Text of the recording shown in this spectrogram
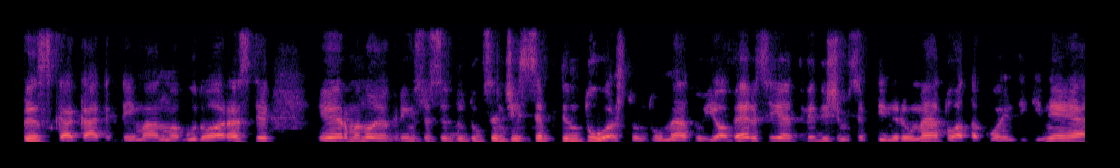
viską, ką tik tai įmanoma būdavo rasti. Ir manau, jog rinksiuosi 2007-2008 metų jo versiją, 27 metų atakuojantį gynėją,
